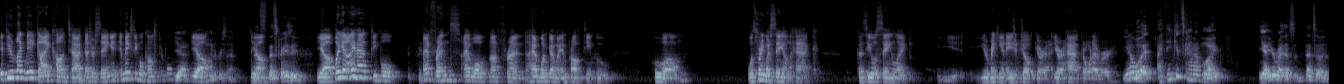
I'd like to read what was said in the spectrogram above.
if you like make eye contact as you're saying it, it makes people comfortable. yeah. Yeah, hundred percent. yeah, That's crazy. Yeah. But yeah, I had people, I had friends. I had well, not a friend. I had one guy on my improv team who, who um, was pretty much saying I'm a hack, because he was saying like, you're making an Asian joke. You're a, you're a hack or whatever. You know what? I think it's kind of like, yeah, you're right. That's a, that's a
